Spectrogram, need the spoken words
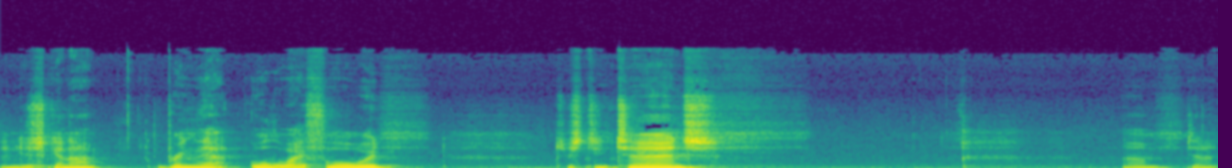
And you're just going to bring that all the way forward, just in turns. Um, don't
